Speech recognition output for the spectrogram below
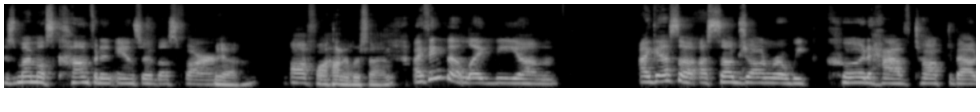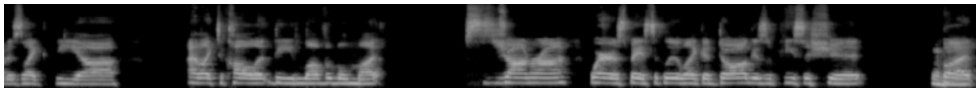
is my most confident answer thus far Yeah, awful one hundred dog. percent. I think that like the um I guess a, a subgenre we could have talked about is like the uh I like to call it the lovable mutt genre, whereas basically like a dog is a piece of shit, Mhm. but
